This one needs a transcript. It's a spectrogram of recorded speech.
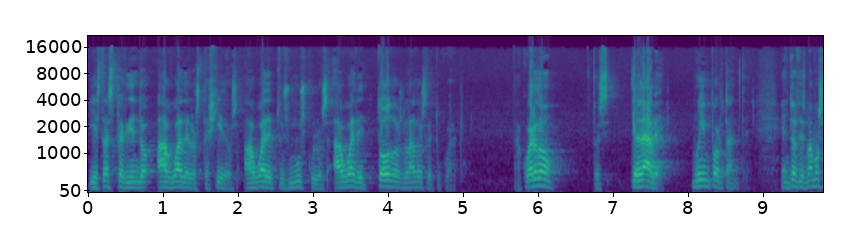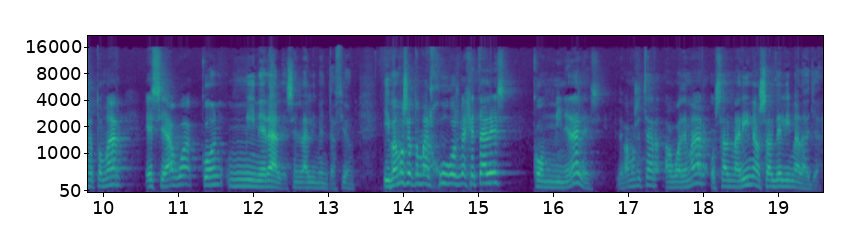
y estás perdiendo agua de los tejidos, agua de tus músculos, agua de todos lados de tu cuerpo. ¿De acuerdo? Entonces, clave, muy importante. Entonces, vamos a tomar ese agua con minerales en la alimentación. Y vamos a tomar jugos vegetales con minerales. Le vamos a echar agua de mar o sal marina o sal del Himalaya.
